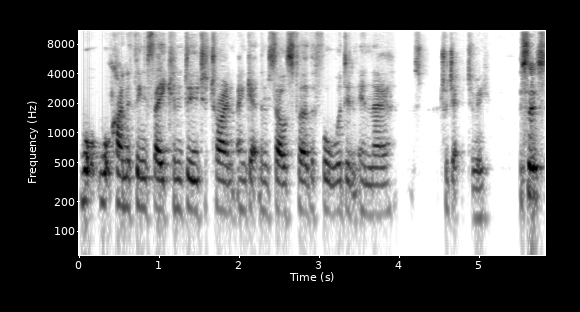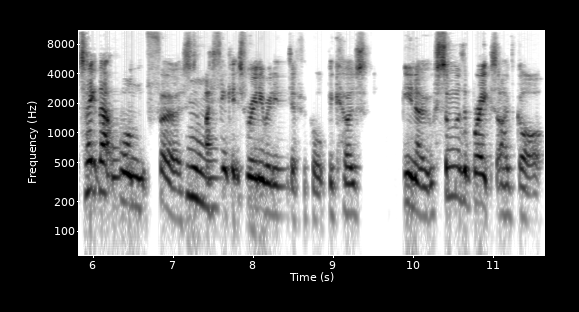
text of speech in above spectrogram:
What what kind of things they can do to try and, and get themselves further forward in, in their trajectory? So to take that one first, Mm. I think it's really, really difficult because, you know, some of the breaks I've got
